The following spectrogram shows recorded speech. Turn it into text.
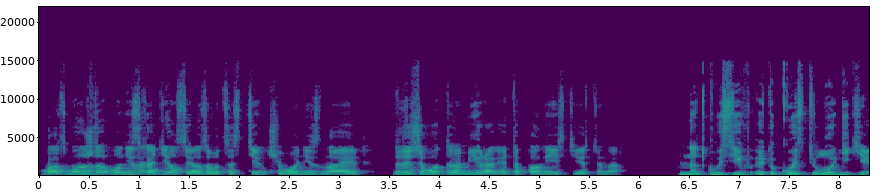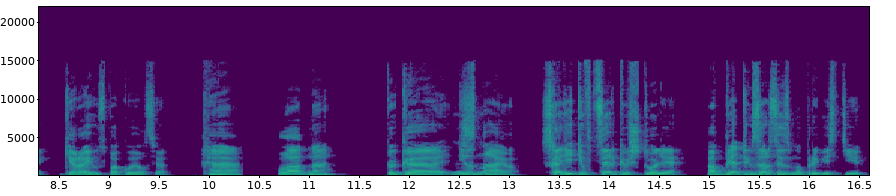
Возможно, он не захотел связываться с тем, чего не знает, для животного мира это вполне естественно. Надкусив эту кость логики, Кирай успокоился. Ха, ладно. Только не знаю. Сходите в церковь, что ли? Обряд экзорцизма провести.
